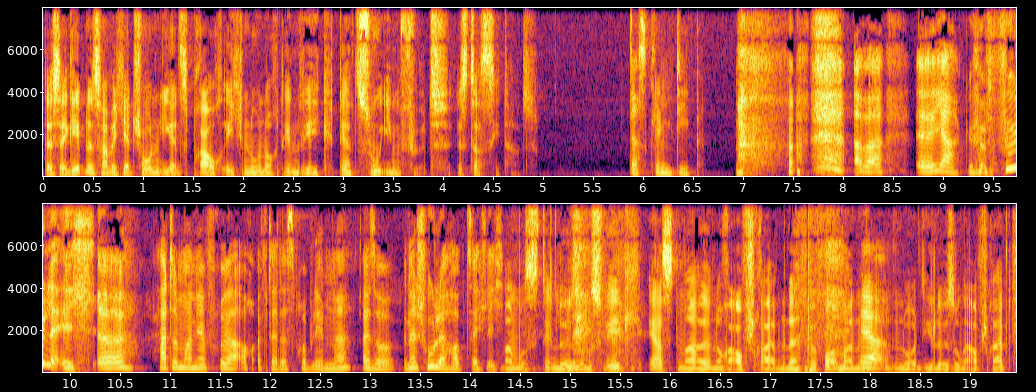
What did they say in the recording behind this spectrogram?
Das Ergebnis habe ich jetzt schon. Jetzt brauche ich nur noch den Weg, der zu ihm führt, ist das Zitat. Das klingt deep. Aber äh, ja, fühle ich. Äh, hatte man ja früher auch öfter das Problem, ne? Also in der Schule hauptsächlich. Man muss den Lösungsweg erstmal noch aufschreiben, ne? bevor man ja. nur die Lösung aufschreibt.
